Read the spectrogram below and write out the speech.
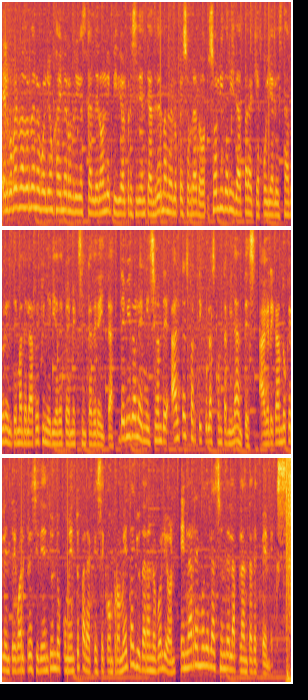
El gobernador de Nuevo León, Jaime Rodríguez Calderón, le pidió al presidente Andrés Manuel López Obrador solidaridad para que apoye al Estado en el tema de la refinería de Pemex en Cadereyta, debido a la emisión de altas partículas contaminantes, agregando que le entregó al presidente un documento para que se comprometa a ayudar a Nuevo León en la remodelación de la planta de Pemex.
